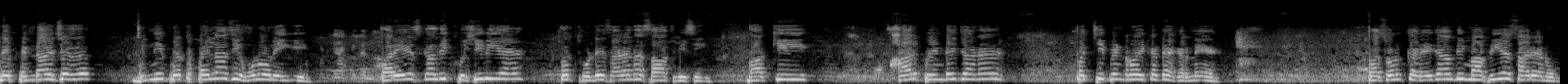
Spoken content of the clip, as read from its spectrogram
ਨਹੀਂ ਪਿੰਡਾਂ 'ਚ ਜਿੰਨੀ ਫੁੱਟ ਪਹਿਲਾਂ ਸੀ ਹੁਣ ਉਹ ਨਹੀਂਗੀ ਪਰ ਇਸ ਗੱਲ ਦੀ ਖੁਸ਼ੀ ਵੀ ਹੈ ਪਰ ਤੁਹਾਡੇ ਸਾਰਿਆਂ ਦਾ ਸਾਥ ਵੀ ਸੀ। ਬਾਕੀ ਹਰ ਪਿੰਡ ਜਾਣਾ ਹੈ, 25 ਪਿੰਡ ਰੋਜ਼ ਇਕੱਠੇ ਕਰਨੇ ਆ। ਬਸ ਹੁਣ ਘਰੇ ਜਾਣ ਦੀ ਮਾਫੀ ਹੈ ਸਾਰਿਆਂ ਨੂੰ।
